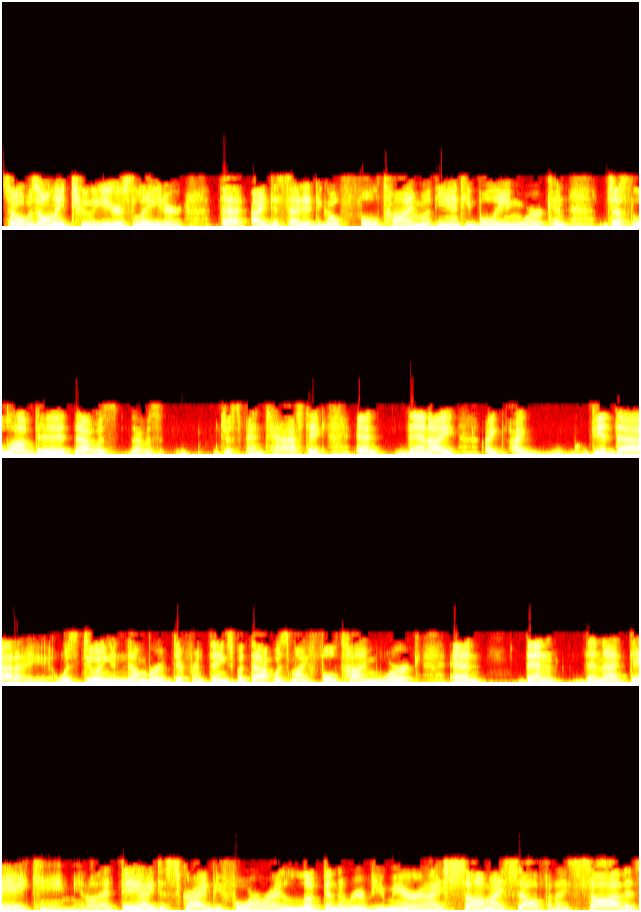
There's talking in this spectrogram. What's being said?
So it was only two years later that I decided to go full time with the anti-bullying work and just loved it. That was, that was just fantastic. And then I, I, I did that. I was doing a number of different things, but that was my full-time work. And then, then that day came, you know, that day I described before where I looked in the rearview mirror and I saw myself and I saw this,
